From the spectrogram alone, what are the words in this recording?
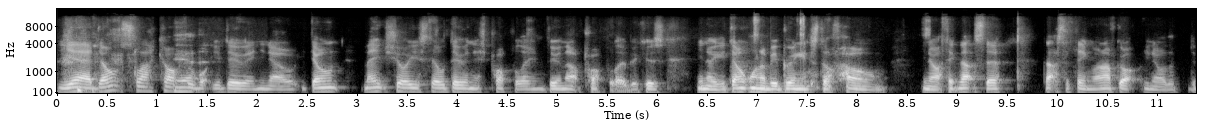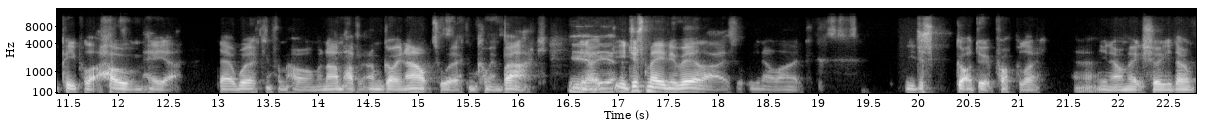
Yeah, don't slack off yeah. with what you're doing. You know, don't make sure you're still doing this properly and doing that properly because you know you don't want to be bringing stuff home. You know, I think that's the that's the thing when I've got you know the, the people at home here they're working from home and I'm having I'm going out to work and coming back. Yeah, you know, yeah. It, it just made me realize, you know, like you just got to do it properly. Uh, you know, make sure you don't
